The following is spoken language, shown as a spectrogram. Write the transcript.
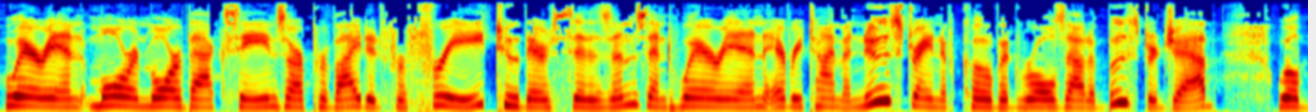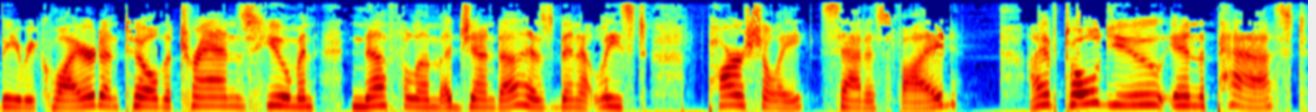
wherein more and more vaccines are provided for free to their citizens and wherein every time a new strain of COVID rolls out a booster jab will be required until the transhuman Nephilim agenda has been at least partially satisfied. I have told you in the past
